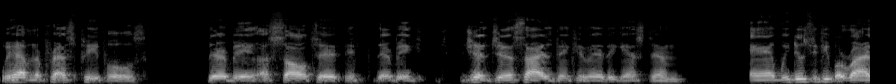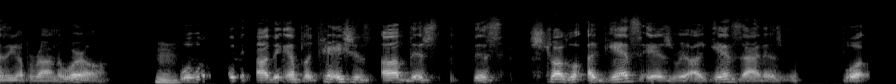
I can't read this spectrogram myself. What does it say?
we have an oppressed peoples, they're being assaulted, they're being genocide is being committed against them, and we do see people rising up around the world. Hmm. Well, what are the implications of this this struggle against Israel, against Zionism, for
